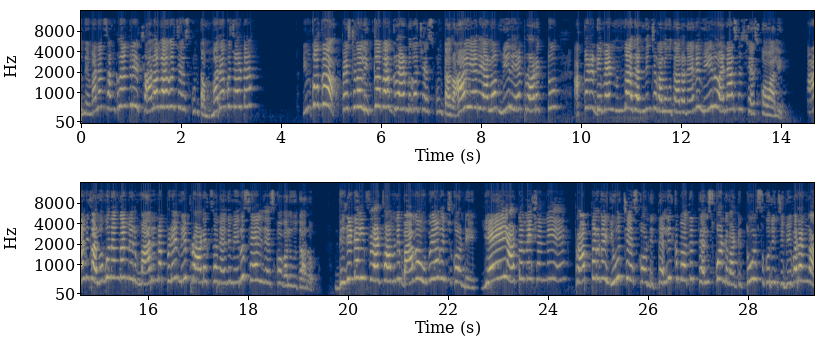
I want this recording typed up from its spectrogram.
ఉంటుంది మనం సంక్రాంతి చాలా బాగా చేసుకుంటాం. మరొక చోట ఇంకొక ఫెస్టివల్ ఇంకా బాగా గ్రాండ్గా చేసుకుంటారు. ఆ ఏరియాలో మీరు ఏ ప్రోడక్ట్ అక్కడ డిమాండ్ ఉందో అది అందించగలుగుతారు అనేది మీరు అనాలిసిస్ చేసుకోవాలి. దానికి అనుగుణంగా మీరు మారినప్పుడే మీ ప్రోడక్ట్స్ అనేది మీరు సేల్ చేసుకోగలుగుతారు. డిజిటల్ ప్లాట్ఫామ్ని బాగా ఉపయోగించుకోండి. ఏ ఆటోమేషన్ని ప్రాపర్గా యూజ్ చేసుకోండి. తెలియకపోతే వాటి టూల్స్ గురించి వివరంగా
